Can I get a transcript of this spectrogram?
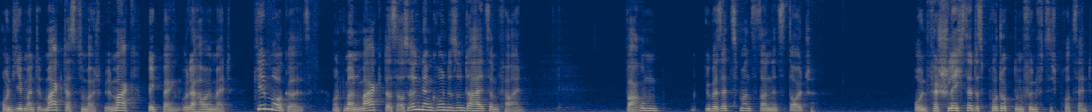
und jemand mag das zum Beispiel, mag Big Bang oder How I Met, Gilmore Girls und man mag das, aus irgendeinem Grund ist unterhaltsam für einen, warum übersetzt man es dann ins Deutsche? und verschlechtert das Produkt um 50 Prozent.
